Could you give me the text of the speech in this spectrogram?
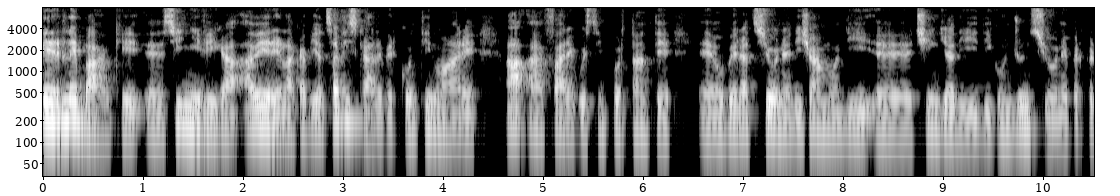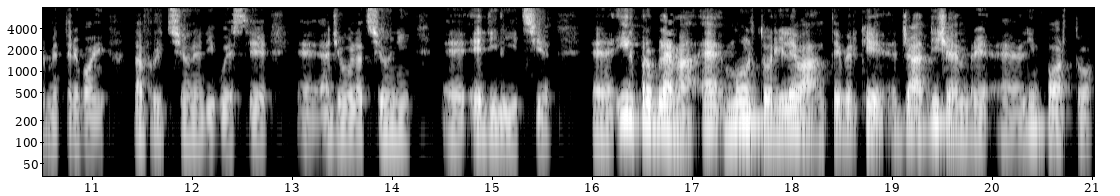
per le banche eh, significa avere la capienza fiscale per continuare a, a fare questa importante eh, operazione diciamo di eh, cinghia di, di, congiunzione per permettere poi la fruizione di queste eh, agevolazioni eh, edilizie. Eh, il problema è molto rilevante perché già a dicembre l'importo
